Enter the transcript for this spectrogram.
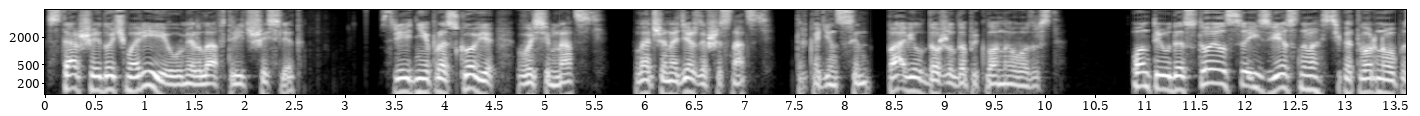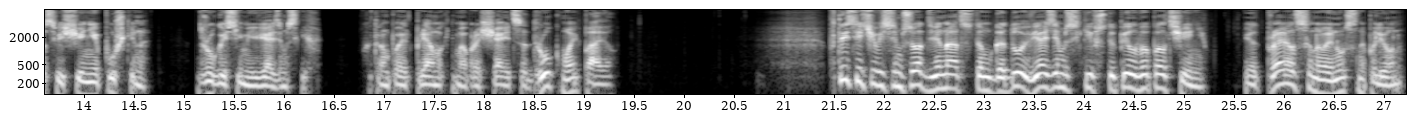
Старшая дочь Мария умерла в 36 лет. Средняя Просковья — в 18, младшая Надежда — в 16. Только один сын Павел дожил до преклонного возраста. Он-то и удостоился известного стихотворного посвящения Пушкина, друга семьи Вяземских котором поэт прямо к ним обращается «Друг мой Павел». В 1812 году Вяземский вступил в ополчение и отправился на войну с Наполеоном.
